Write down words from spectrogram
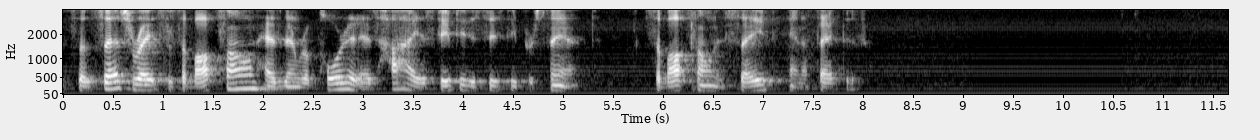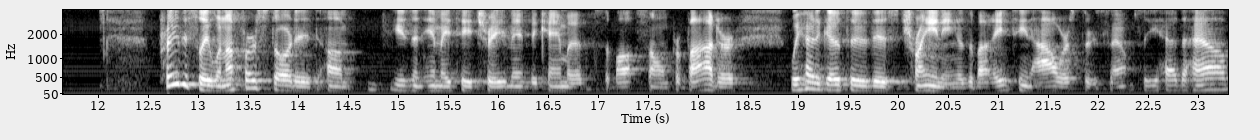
success rates of Suboxone has been reported as high as 50 to 60 percent. Suboxone is safe and effective. Previously, when I first started um, using MAT treatment, and became a Suboxone provider, we had to go through this training. It was about 18 hours through SAMHSA you had to have.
